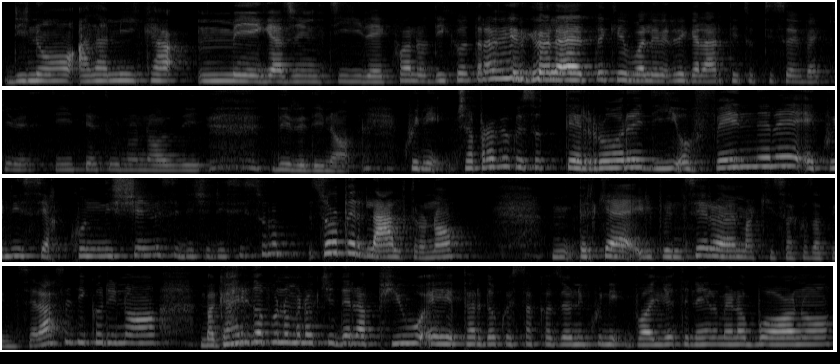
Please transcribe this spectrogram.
di no all'amica mega gentile, qua lo dico tra virgolette, che vuole regalarti tutti i suoi vecchi vestiti e tu non osi dire di no. Quindi c'è proprio questo terrore di offendere e quindi si accondiscende, si dice di sì solo, solo per l'altro, no? Mm, perché il pensiero è ma chissà cosa penserà se dico di no, magari dopo non me lo chiederà più e perdo questa occasione quindi voglio tenermelo buono,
